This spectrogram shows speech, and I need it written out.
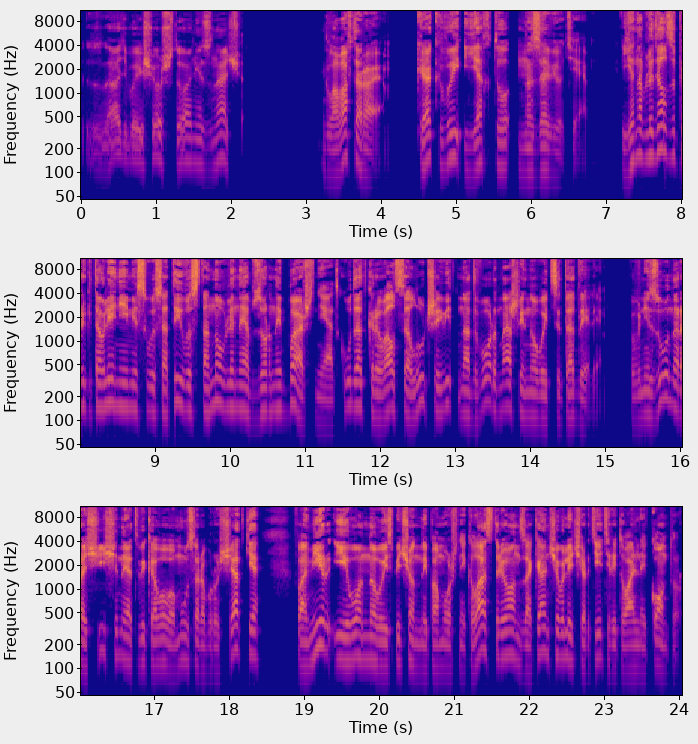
Знать бы еще, что они значат. Глава вторая. Как вы яхту назовете? Я наблюдал за приготовлениями с высоты восстановленной обзорной башни, откуда открывался лучший вид на двор нашей новой цитадели. Внизу, на расчищенной от векового мусора брусчатке, Фамир и его новоиспеченный помощник Ластрион заканчивали чертить ритуальный контур.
